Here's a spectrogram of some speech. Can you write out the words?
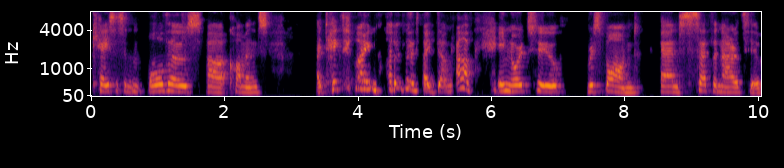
cases and all those uh, comments, I take time that I don't have in order to respond and set the narrative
